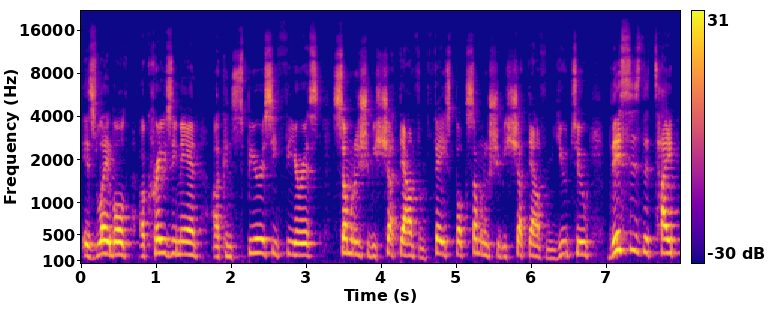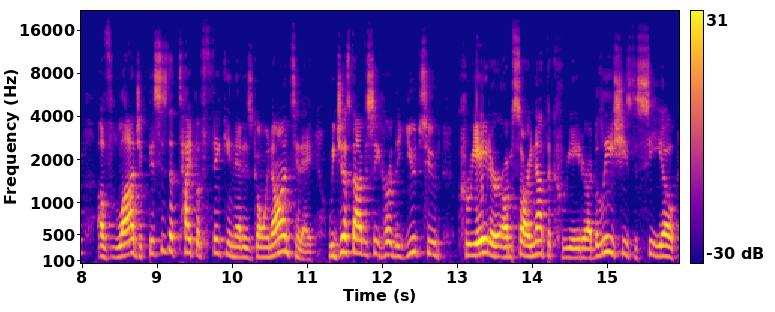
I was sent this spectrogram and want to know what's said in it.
is labeled a crazy man, a conspiracy theorist, someone who should be shut down from Facebook, someone who should be shut down from YouTube. This is the type of logic, this is the type of thinking that is going on today. We just obviously heard the YouTube creator, I'm sorry, not the creator, I believe she's the CEO,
